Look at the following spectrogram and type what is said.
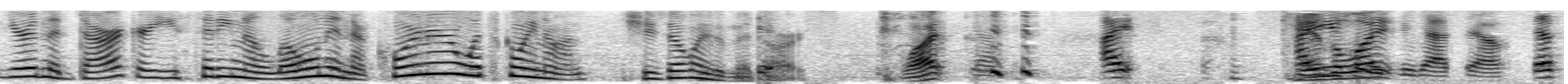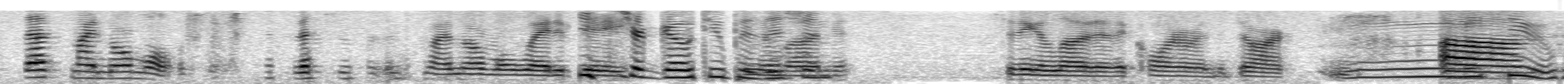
You're in the dark? Are you sitting alone in a corner? What's going on? She's always in the dark. What? Yeah. I I usually do that though. That's that's my normal. that's, that's my normal way to be. It's your go-to sitting alone, position. sitting alone in a corner in the dark. Mm, Um, me too.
